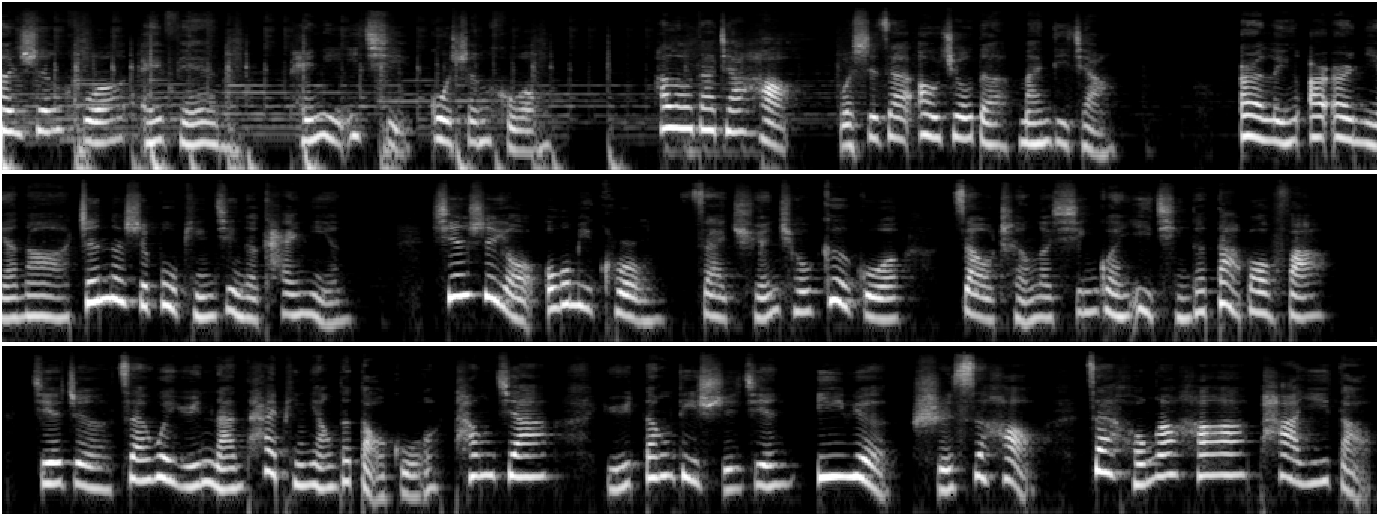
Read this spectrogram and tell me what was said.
慢生活 FM 陪你一起过生活。Hello，大家好，我是在澳洲的 Mandy 讲。二零二二年呢，真的是不平静的开年。先是有 Omicron 在全球各国造成了新冠疫情的大爆发，接着在位于南太平洋的岛国汤加，于当地时间一月十四号，在红阿哈阿帕伊岛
